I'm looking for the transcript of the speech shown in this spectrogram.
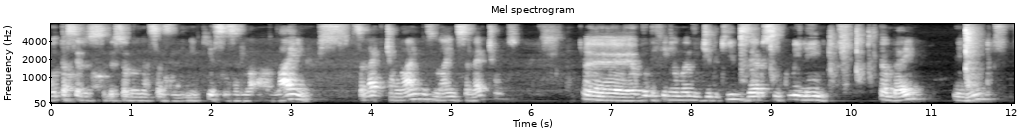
vou, estar selecionando essas linhas aqui, esses liners, selection lines, line selections. É, eu vou definir uma medida aqui de 0,5 milímetros também, milímetros.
